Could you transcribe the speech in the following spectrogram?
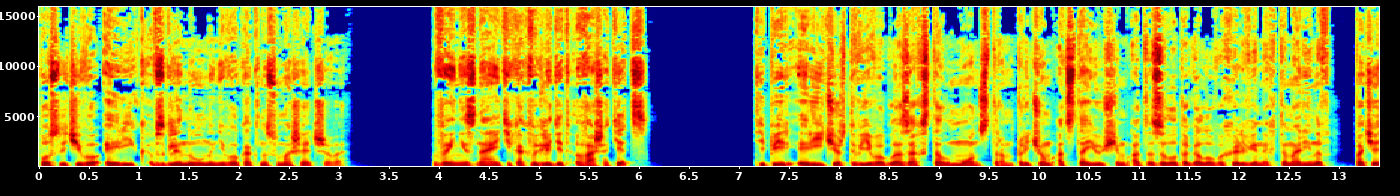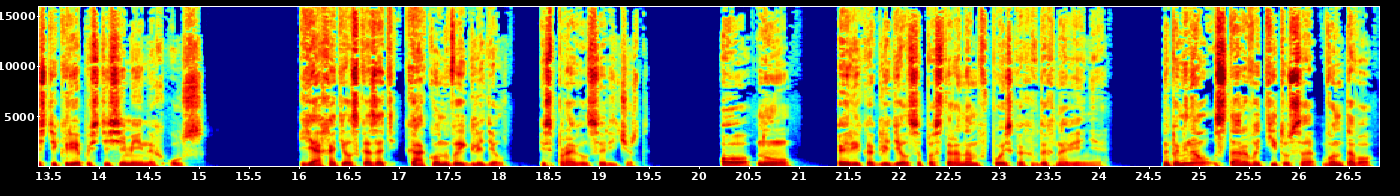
после чего Эрик взглянул на него как на сумасшедшего. «Вы не знаете, как выглядит ваш отец?» Теперь Ричард в его глазах стал монстром, причем отстающим от золотоголовых львиных тамаринов по части крепости семейных уз. «Я хотел сказать, как он выглядел», — исправился Ричард. «О, ну...» — Эрик огляделся по сторонам в поисках вдохновения. «Напоминал старого Титуса, вон того».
